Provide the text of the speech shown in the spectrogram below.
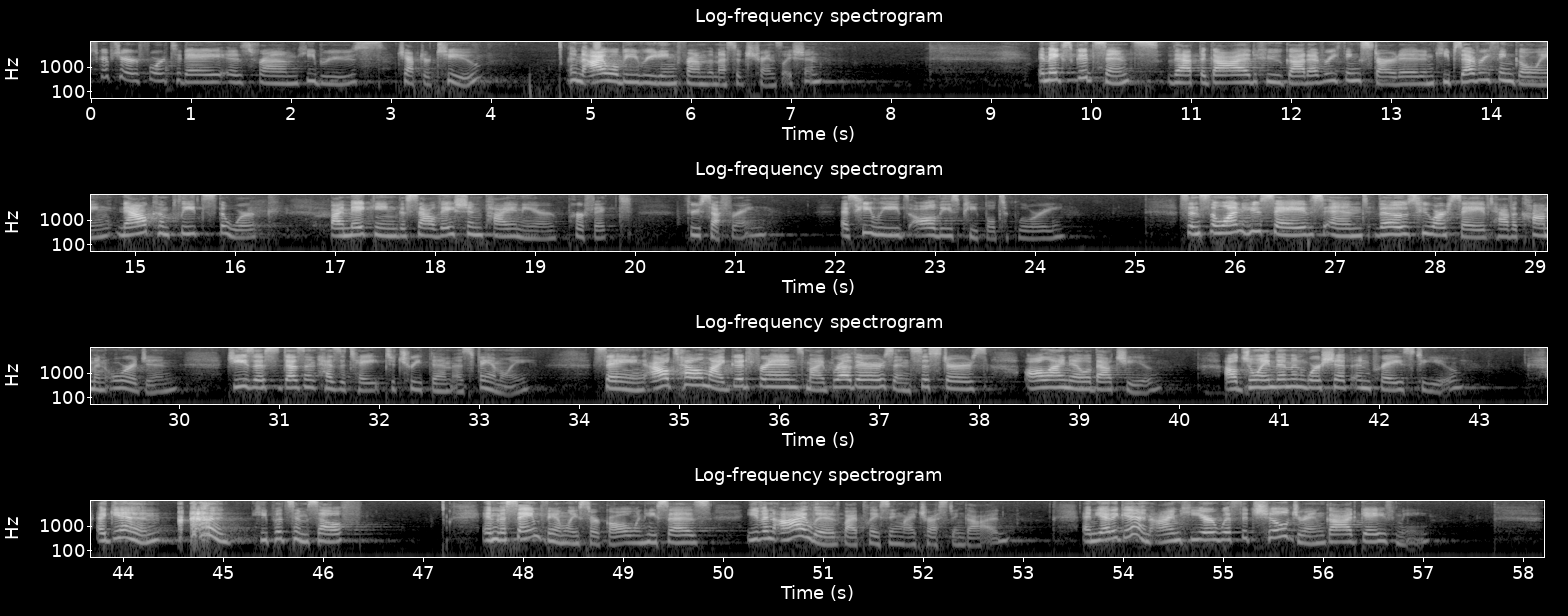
Our scripture for today is from Hebrews chapter 2, and I will be reading from the message translation. It makes good sense that the God who got everything started and keeps everything going now completes the work by making the salvation pioneer perfect through suffering as he leads all these people to glory. Since the one who saves and those who are saved have a common origin, Jesus doesn't hesitate to treat them as family, saying, I'll tell my good friends, my brothers and sisters, all I know about you. I'll join them in worship and praise to you. Again, he puts himself in the same family circle when he says, Even I live by placing my trust in God. And yet again, I'm here with the children God gave me.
